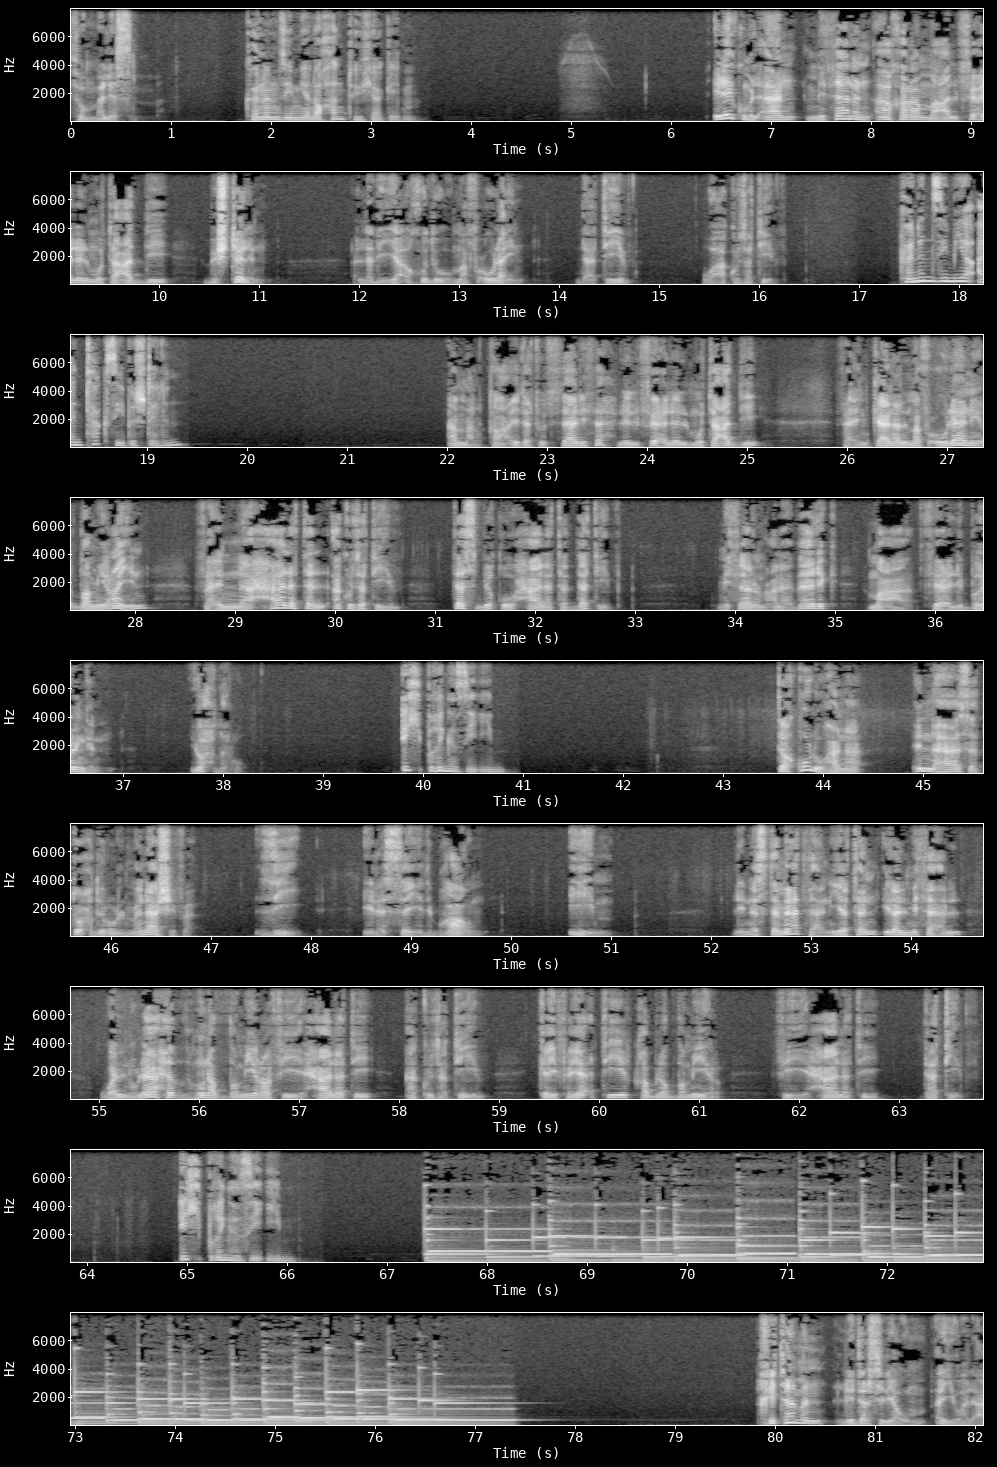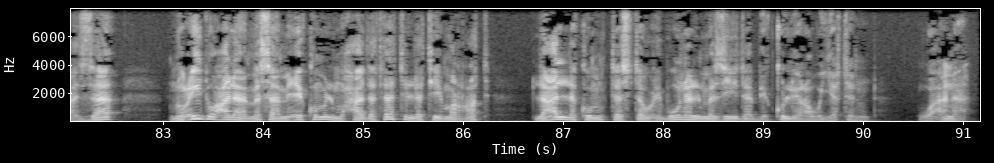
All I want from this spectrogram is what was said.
ثم الاسم Können Sie mir noch Handtücher geben? إليكم الآن مثالا آخر مع الفعل المتعدي بشتلن الذي يأخذ مفعولين داتيف و Akkusativ Können Sie mir ein Taxi bestellen? أما القاعدة الثالثة للفعل المتعدي فإن كان المفعولان ضميرين فإن حالة ال Akkusativ تسبق حالة ال Dativ مثال على ذلك مع فعل bringen يحضر. Ich bringe sie ihm. تقول هنا إنها ستحضر المناشف. sie إلى السيد براون. ihm. لنستمع ثانية إلى المثال ولنلاحظ هنا الضمير في حالة Akkusativ. كيف يأتي قبل الضمير في حالة Dativ Ich bringe sie ihm. ختاما لدرس اليوم أيها الأعزاء نعيد على مسامعكم المحادثات التي مرت لعلكم تستوعبون المزيد بكل روية وأنا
